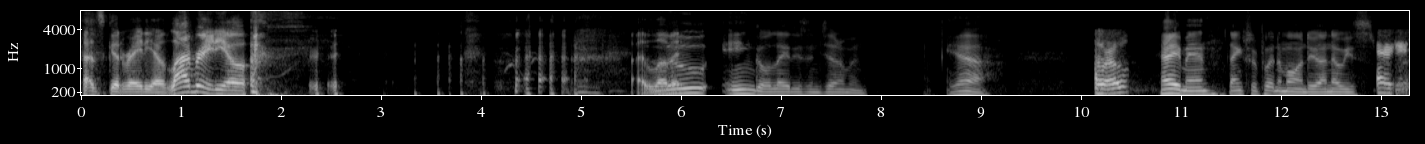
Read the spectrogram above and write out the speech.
That's good radio. Live radio. I love it. Lou Engle, ladies and gentlemen. Yeah. Hello. Hey man, thanks for putting him on, dude. I know he's. Hey,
